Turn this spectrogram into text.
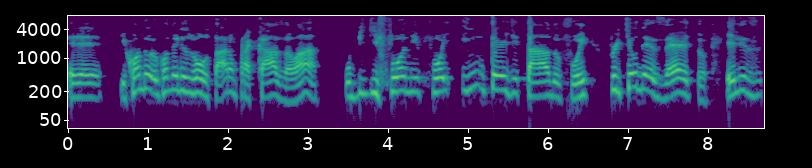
é, e quando, quando eles voltaram para casa lá, o Big Fone foi interditado, foi porque o deserto, eles,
